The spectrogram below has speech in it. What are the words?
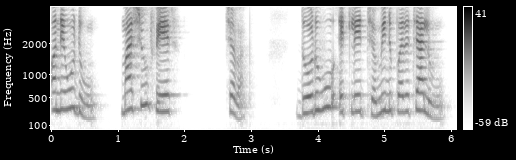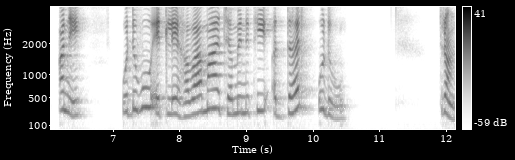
અને ઉડવું માં શું ફેર? જવાબ, દોડવું એટલે જમીન પર ચાલવું અને ઉડવું એટલે હવામાં જમીનથી અધ્ધર ઉડવું. ત્રણ,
